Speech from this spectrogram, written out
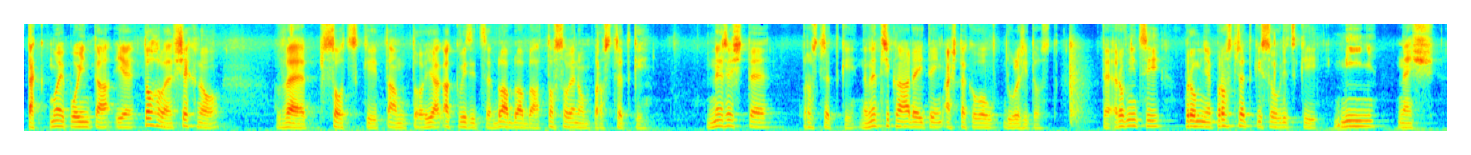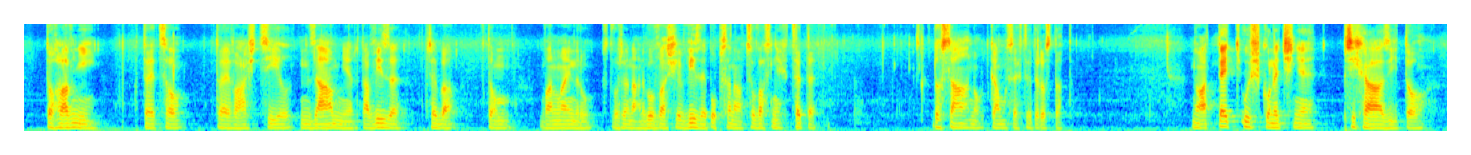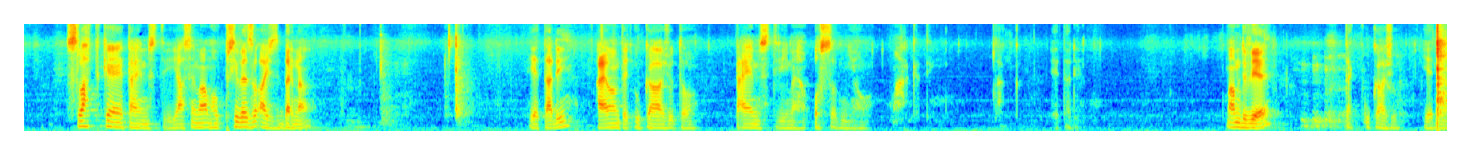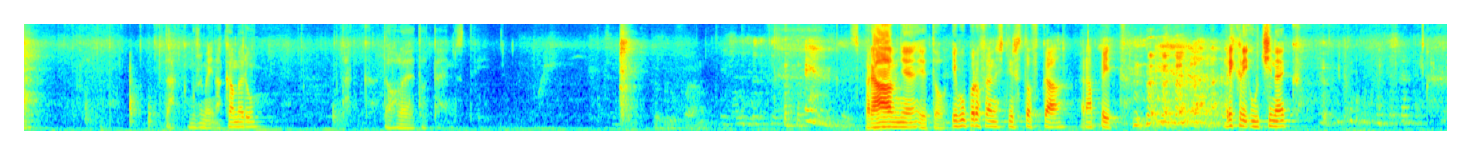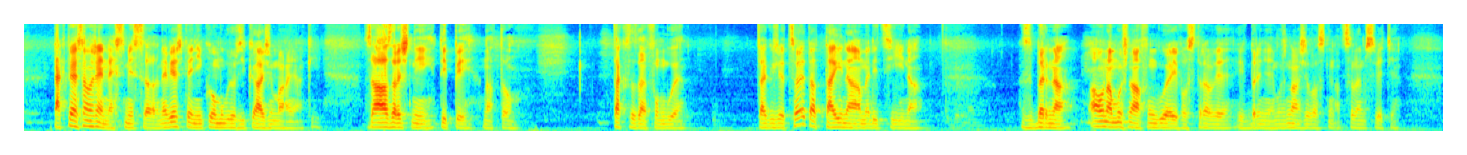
Tak moje pointa je tohle všechno, web, socky, tamto, jak akvizice, bla, bla, bla, to jsou jenom prostředky. Neřešte prostředky, nepřikládejte jim až takovou důležitost. V té rovnici pro mě prostředky jsou vždycky míň než to hlavní. A to je co? To je váš cíl, ten záměr, ta vize třeba v tom one-lineru stvořená, nebo vaše vize popsaná, co vlastně chcete dosáhnout, kam se chcete dostat. No a teď už konečně přichází to sladké tajemství. Já jsem vám ho přivezl až z Brna. Je tady a já vám teď ukážu to tajemství mého osobního marketingu. Tak, je tady. Mám dvě, tak ukážu jednu. Tak, můžeme jít na kameru. Tak, tohle je to tajemství. Správně, je to ibuprofen 400, rapid, rychlý účinek, tak to je samozřejmě nesmysl. Nevěřte nikomu, kdo říká, že má nějaký zázračný typy na to. Tak to nefunguje. Takže co je ta tajná medicína z Brna? A ona možná funguje i v Ostravě, i v Brně, možná, že vlastně na celém světě.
